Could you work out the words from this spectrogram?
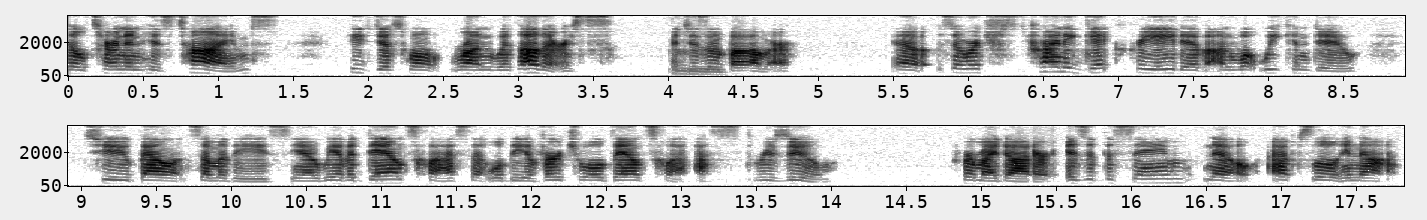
he'll turn in his times. He just won't run with others, which mm-hmm. is a mm-hmm. bummer. You know, so we're trying to get creative on what we can do to balance some of these. You know, we have a dance class that will be a virtual dance class through Zoom for my daughter. Is it the same? No, absolutely not.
